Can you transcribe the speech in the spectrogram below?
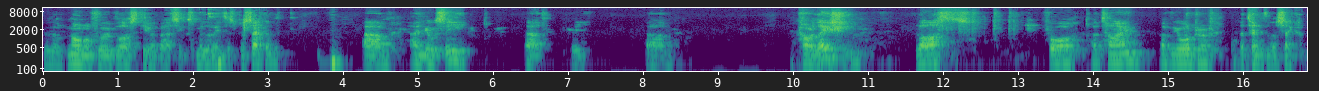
with a normal fluid velocity of about six millimeters per second. Um, and you'll see that the um, correlation lasts for a time of the order of a tenth of a second.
